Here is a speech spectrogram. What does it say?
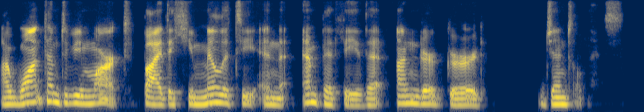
I want them to be marked by the humility and the empathy that undergird gentleness.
